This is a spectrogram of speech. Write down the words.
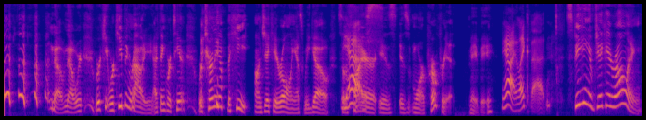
no, no, we're we're keep, we're keeping rowdy. I think we're te- we're turning up the heat on J.K. Rowling as we go, so the yes. fire is is more appropriate. Maybe. Yeah, I like that. Speaking of J.K. Rowling,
